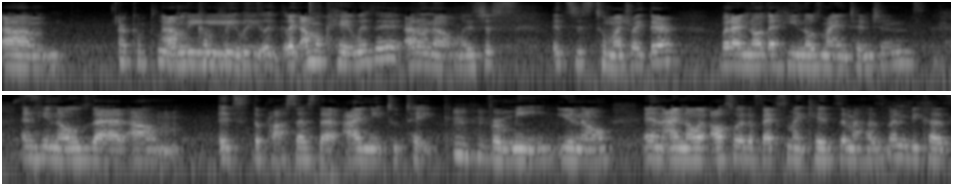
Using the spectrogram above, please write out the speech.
um, Are I'm completely. completely like like I'm okay with it. I don't know. It's just it's just too much right there. But I know that he knows my intentions, and he knows that um, it's the process that I need to take Mhm. for me. You know, and I know it also it affects my kids and my husband because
